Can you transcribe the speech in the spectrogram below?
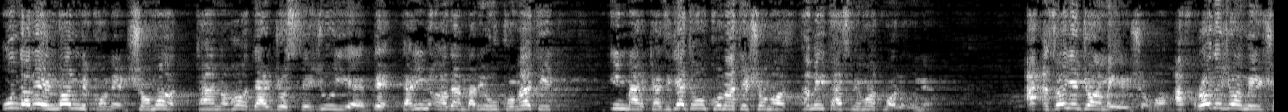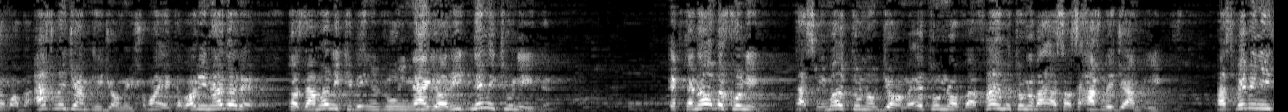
اون داره عنوان می‌کنه شما تنها در جستجوی بهترین آدم برای حکومتید. این مرکزیت حکومت شماست. همه تصمیمات مال اونه. اعضای جامعه شما افراد جامعه شما و عقل جمعی جامعه شما اعتباری نداره. تا زمانی که به این روی نیارید نمی‌تونید. اقتناع بکنید. تصمیماتتون و جامعهتون رو و فهمتون رو بر اساس عقل جمعی. پس ببینید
